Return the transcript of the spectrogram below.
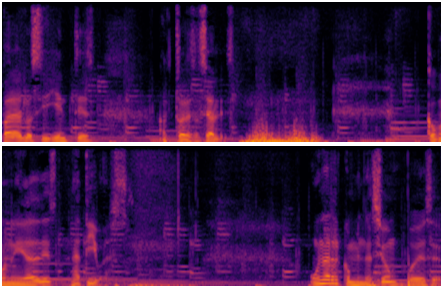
para los siguientes actores sociales. Comunidades nativas. Una recomendación puede ser,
